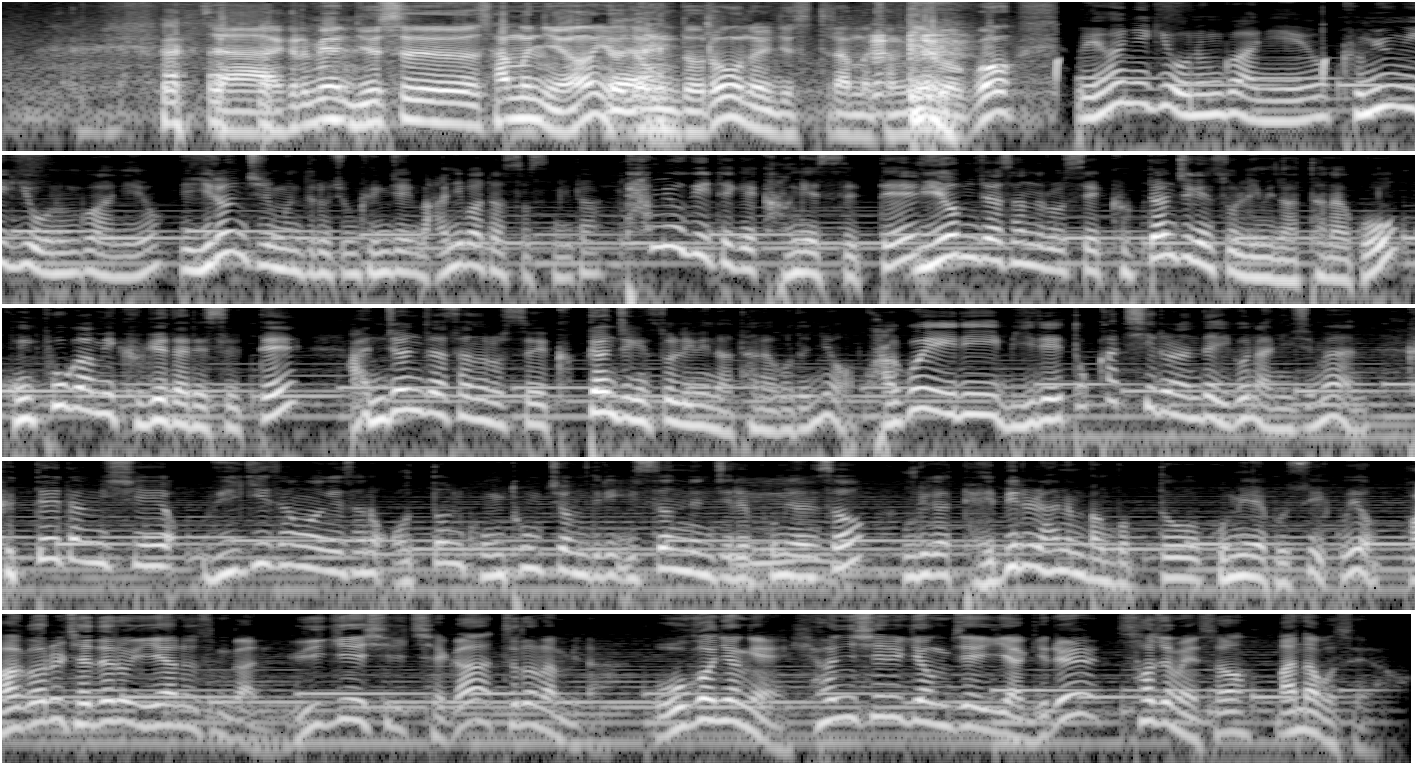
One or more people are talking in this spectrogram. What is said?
자, 그러면 뉴스 3은요. 요 네. 정도로 오늘 뉴스들 한번 정리해보고 외환위기 오는 거 아니에요? 금융위기 오는 거 아니에요? 이런 질문들을 좀 굉장히 많이 받았었습니다. 탐욕이 되게 강했을 때 위험자산으로서의 극단적인 쏠림이 나타나고 공포감이 극에 달했을 때 안전자산으로서의 극단적인 쏠림이 나타나거든요. 과거의 일이 미래에 똑같이 일어난다 이건 아니지만 그때 당시에 위기 상황에서는 어떤 공통점들이 있었는지를 보면서 우리가 대비를 하는 방법도 고민해 볼 수 있고요. 과거를 제대로 이해하는 순간 위기의 실체가 드러납니다. 오건영의 현실 경제 이야기를 서점에서 만나보세요.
